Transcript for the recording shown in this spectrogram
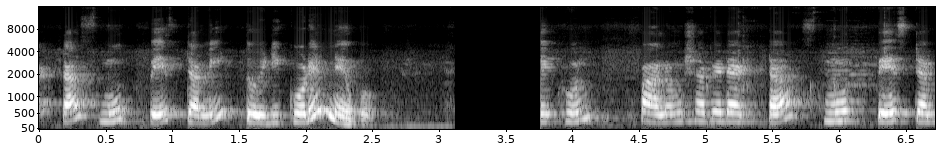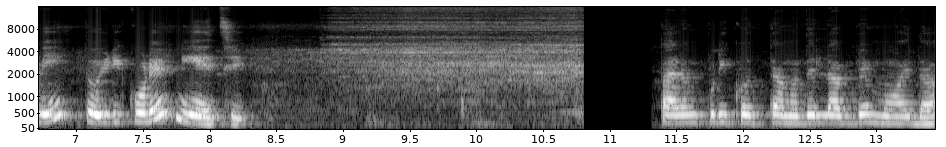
একটা স্মুথ পেস্ট আমি তৈরি করে নেব। দেখুন, পালং শাকের একটা স্মুথ পেস্ট আমি তৈরি করে নিয়েছি। পালং পুরি করতে আমাদের লাগবে ময়দা।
